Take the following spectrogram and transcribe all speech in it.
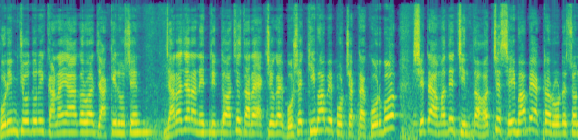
করিম চৌধুরী, কানাইয়া আগরওয়াল, জাকির হোসেন, যারা যারা নেতৃত্ব আছে, তারা এক জায়গায় বসে কীভাবে প্রচারটা করব, সেটা আমাদের চিন্তা হচ্ছে। সেইভাবে একটা রোটেশন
